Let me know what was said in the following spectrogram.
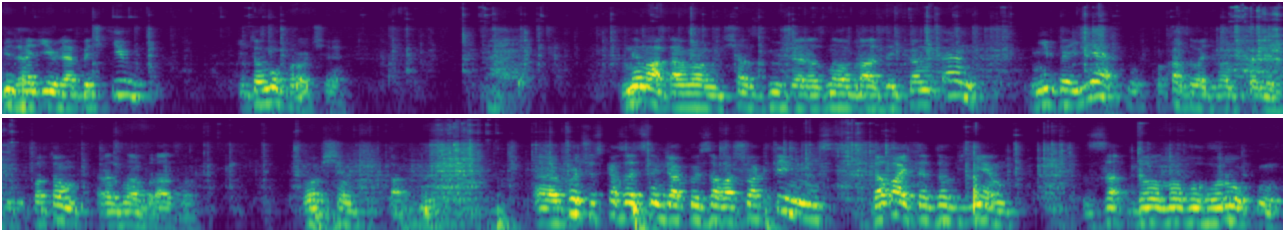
Відгадівля бичків і тому прочее. Нема там вам зараз дуже разнообразний контент, ніби є, ну, показувати вам це не буду. Потім разнообразно. В общем, так. Е, Хочу сказати всім дякую за вашу активність. Давайте доб'ємо до Нового року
